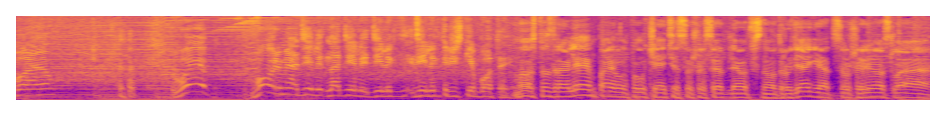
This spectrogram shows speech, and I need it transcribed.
Павел, вы вовремя одели, надели диэлек- диэлектрические боты. Мы вас поздравляем, Павел. Вы получаете суши-сет для офисного трудяги от Суши Весла.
